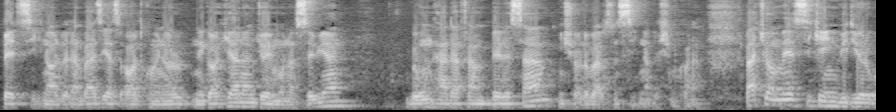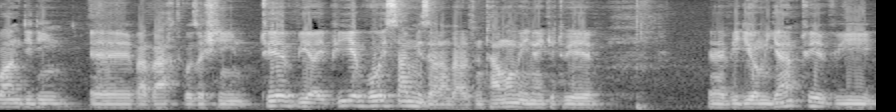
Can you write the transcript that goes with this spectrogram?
به سیگنال بدم. بعضی از آلت کوین ها رو نگاه کردم جای مناسبی هن. به اون هدفم برسم انشالله براتون سیگنالش می‌کنم. بچه ها مرسی که این ویدیو رو با هم دیدین و وقت گذاشتین. توی VIP voice هم می‌ذارم براتون. تمام اینایی که توی ویدیو میگم توی وی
